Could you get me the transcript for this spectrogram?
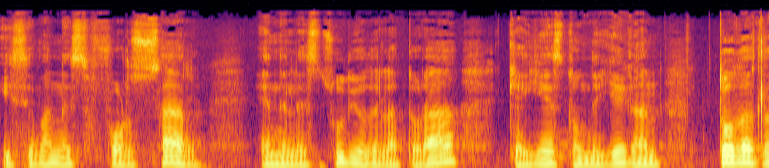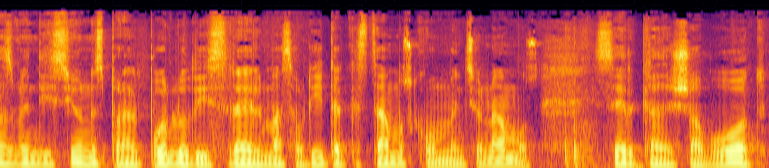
y se van a esforzar en el estudio de la Torá, que ahí es donde llegan todas las bendiciones para el pueblo de Israel, más ahorita que estamos, como mencionamos, cerca de Shavuot,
